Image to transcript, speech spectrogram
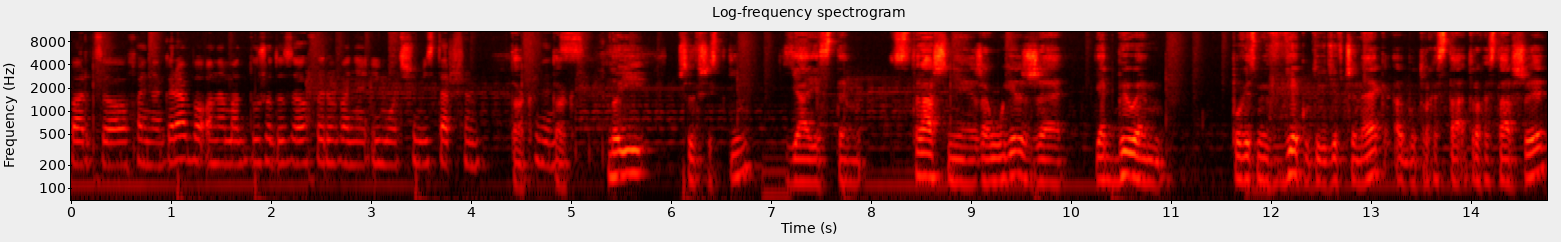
bardzo fajna gra, bo ona ma dużo do zaoferowania i młodszym i starszym, tak, więc tak. No i przede wszystkim ja jestem strasznie żałuję, że jak byłem powiedzmy w wieku tych dziewczynek, albo trochę, sta- trochę starszy,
